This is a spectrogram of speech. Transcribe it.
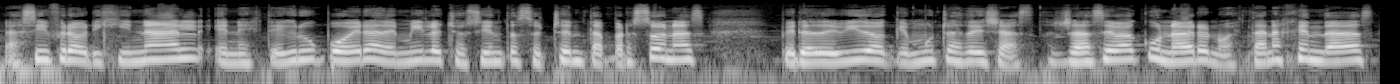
La cifra original en este grupo era de 1.880 personas, pero debido a que muchas de ellas ya se vacunaron o están agendadas,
